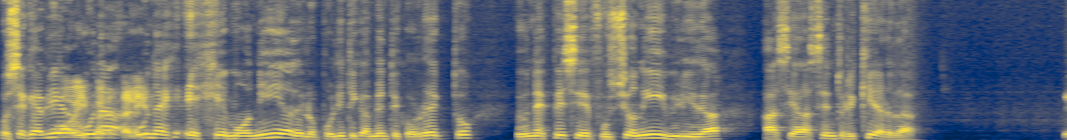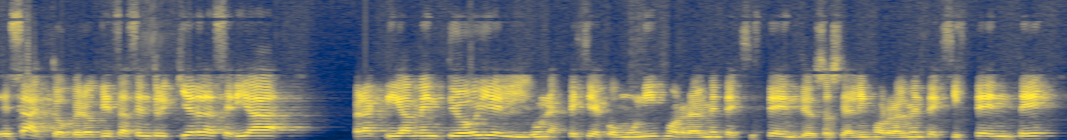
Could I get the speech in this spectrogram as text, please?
o sea que habría una, una, hegemonía de lo políticamente correcto, una especie de fusión híbrida hacia la centroizquierda. Exacto, pero que esa centroizquierda sería prácticamente hoy una especie de comunismo realmente existente, o socialismo realmente existente,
